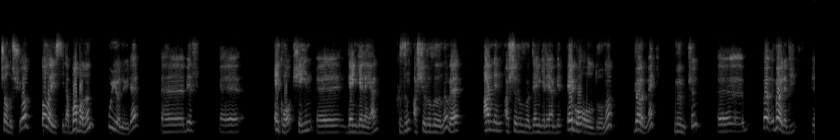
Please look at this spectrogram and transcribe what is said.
çalışıyor. Dolayısıyla babanın bu yönüyle e, bir e, ego şeyin e, dengeleyen, kızın aşırılığını ve annenin aşırılığını dengeleyen bir ego olduğunu görmek mümkün. E, böyle, böyle bir e,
